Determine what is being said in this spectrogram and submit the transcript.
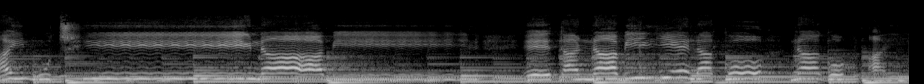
hain utxi nabil. Eta nabilelako nago hain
